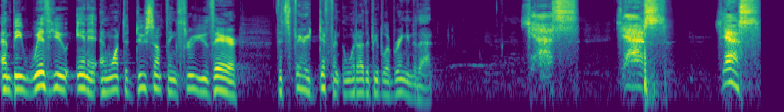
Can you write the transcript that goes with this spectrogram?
and be with you in it and want to do something through you there that's very different than what other people are bringing to that? Yes, yes, yes.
